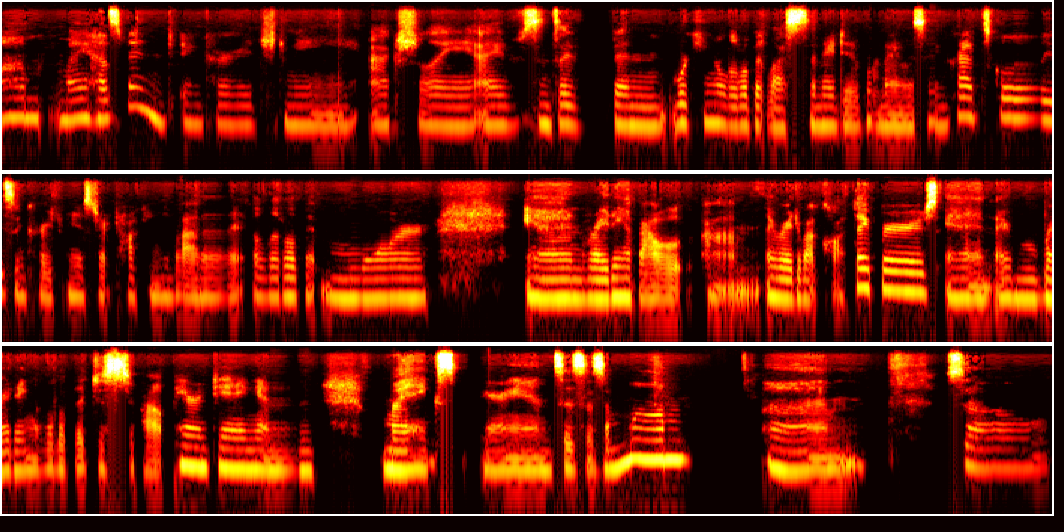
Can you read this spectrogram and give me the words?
Um, my husband encouraged me actually. I've since I've been working a little bit less than I did when I was in grad school. He's encouraged me to start talking about it a little bit more and writing about. Um, I write about cloth diapers, and I'm writing a little bit just about parenting and my experiences as a mom. Um, so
